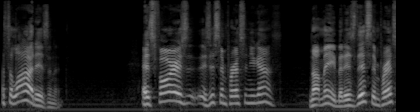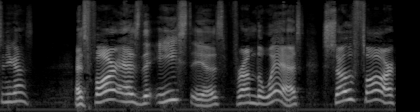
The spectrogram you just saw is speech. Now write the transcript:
That's a lot, isn't it? As far as, is this impressing you guys? Not me, but is this impressing you guys? As far as the east is from the west, so far,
